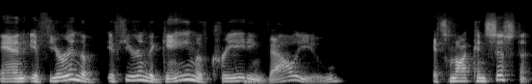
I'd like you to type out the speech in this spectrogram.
And if you're in the if you're in the game of creating value, it's not consistent.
